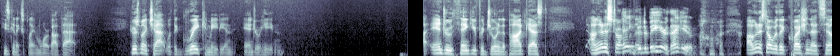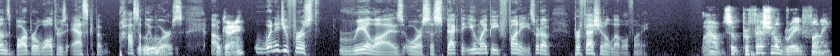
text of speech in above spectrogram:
He's going to explain more about that. Here's my chat with the great comedian, Andrew Heaton. Uh, Andrew, thank you for joining the podcast. I'm going to start. Hey, good a, to be here. Thank you. I'm going to start with a question that sounds Barbara Walters esque, but possibly Ooh. worse. Uh, okay. When did you first realize or suspect that you might be funny, sort of professional level funny? Wow. So professional grade funny.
